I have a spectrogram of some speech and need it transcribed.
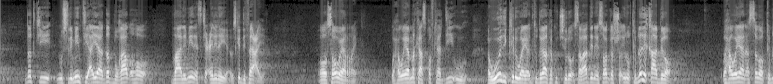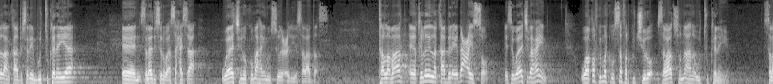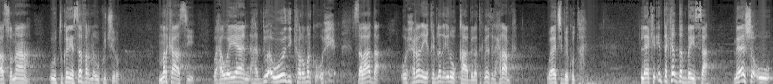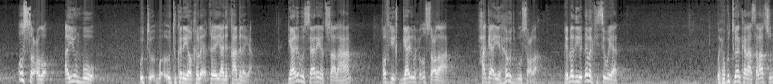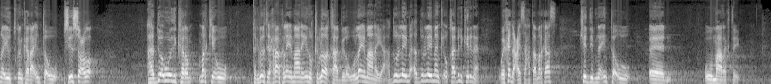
dadkii muslimiintii ayaa dad buqaad ahoo daalimiina iska celinaya oo iska difaacaya oo soo weeraray. Waxa weeyaan markaas qofka haddii uu awoodi kari waaya intuu dagaalka ku jiro salaaddii inay soo gasho inuu qibladii qaabilo waxa weeyaan isagoo qiblada aan qaabilsanayn buu tukanayaa. Salaaddiisuna way asaxaysaa waajibna kumaha inuu soo celiyo salaaddaas ta labaad ee qiblada in la qaabilo ay dhacayso aysan waajib ahayn waa qofkii markuu safar ku jiro salaad sunnahana uu tukanayo. Salaad sunnahana uu tukanayo safarna uu ku jiro. Markaasi waxa weeyaan hadduu awoodi karo marka uu salaadda uu xidhanayo qiblada inuu qaabilo takbiirat alixraamka waajib bay ku tahay. Laakiin inta ka dambaysa meesha uu u socdo ayuunbuu u tukanaya yani qaabilaya gaari buu saaran yahay tusaale ahaan qofkii gaari wuxuu u socdaa xagga iyo hawd buu u socdaa qibladii dhabarkiisa weeyaan. Wuxuu ku tukan karaa salaad sunno ayuu tukan karaa inta uu sii socdo. Hadduu awoodi karo markii uu takbiiratu ixraamka la imaanaya inuu qiblada qaabilo wuu la imaanaya hadduuna la imaan qaabili karina way ka dhacaysaa xataa markaas. Kadibna inta uu uu maaragtay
